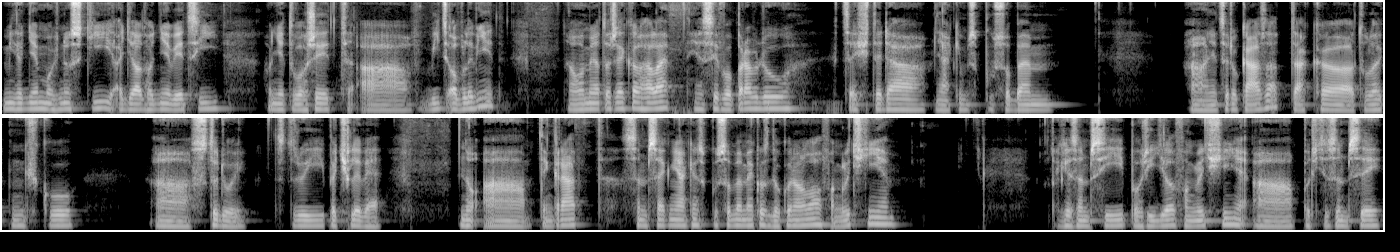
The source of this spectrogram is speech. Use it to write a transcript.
mít hodně možností a dělat hodně věcí, hodně tvořit a víc ovlivnit. A on mi na to řekl, hele, jestli opravdu chceš teda nějakým způsobem a něco dokázat, tak eh, tuhle knížku studuj. Studuj pečlivě. No a tenkrát jsem se nějakým způsobem jako zdokonaloval v angličtině, takže jsem si ji pořídil v angličtině a pořídil jsem si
